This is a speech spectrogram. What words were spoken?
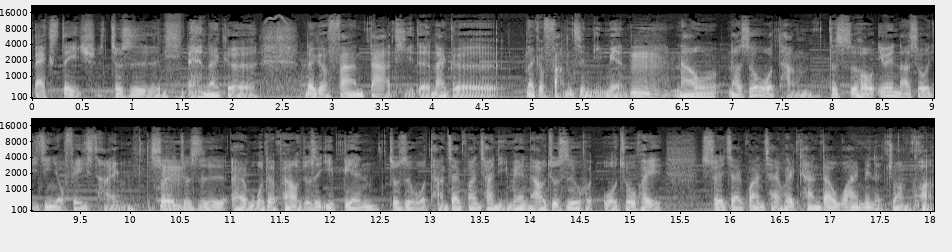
backstage，就是 哎那个那个放大体的那个那个房子里面，嗯，然后那时候我躺的时候，因为那时候已经有 FaceTime，所以就是、呃我的朋友就是一边就是我躺在棺材里面，然后就是会我就会睡在棺材，会看到外面的状况。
